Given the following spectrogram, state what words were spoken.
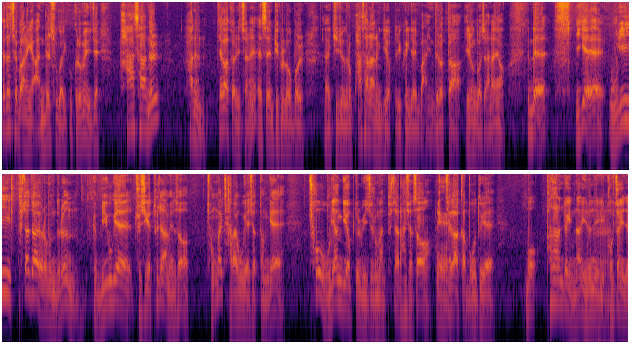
회사채 반응이 안 될 수가 있고 그러면 이제 파산을 하는 제가 아까 그랬잖아요. S&P 글로벌 기준으로 파산하는 기업들이 굉장히 많이 늘었다 이런 거잖아요. 근데 이게 우리 투자자 여러분들은 그 미국의 주식에 투자하면서 정말 잘하고 계셨던 게 초우량 기업들 위주로만 투자를 하셔서 예. 제가 아까 모두에 뭐 파산한 적 있나 이런 얘기 걱정이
